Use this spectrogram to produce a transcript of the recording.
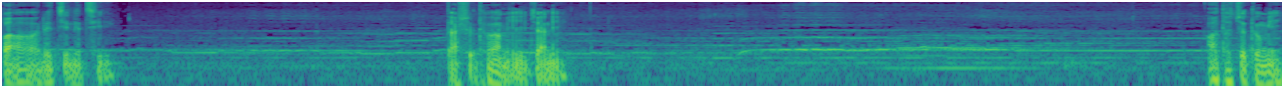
পারে চিনেছি। তা শুধু আমি জানি। অথচ তুমি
